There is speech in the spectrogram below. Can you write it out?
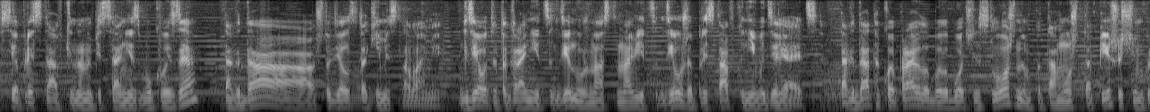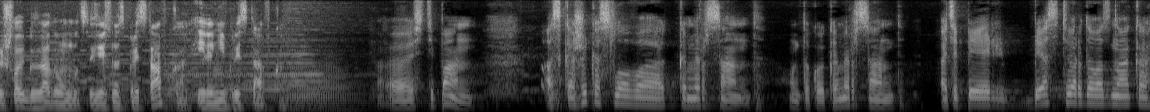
все приставки на написание с буквой «З», тогда что делать с такими словами? Где вот эта граница? Где нужно остановиться? Где уже приставка не выделяется? Тогда такое правило было бы очень сложным, потому что пишущим пришлось бы задумываться, здесь у нас приставка или не приставка. Э, Степан, а скажи-ка слово «коммерсант». Он такой «коммерсант». А теперь без твердого знака.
